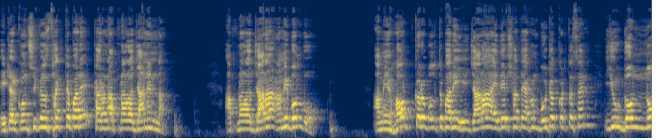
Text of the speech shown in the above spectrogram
এটার কনসিকুয়েন্স থাকতে পারে, কারণ আপনারা জানেন না। আপনারা যারা, আমি বলব আমি হেল্প করে বলতে পারি, যারা এদের সাথে এখন বৈঠক করতেছেন you don't know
